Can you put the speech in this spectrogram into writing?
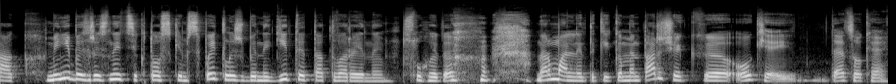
Так, мені без різниці, хто з ким спить, лиш би не діти та тварини. Слухайте, нормальний такий коментарчик. Е, Окей, that's okay.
